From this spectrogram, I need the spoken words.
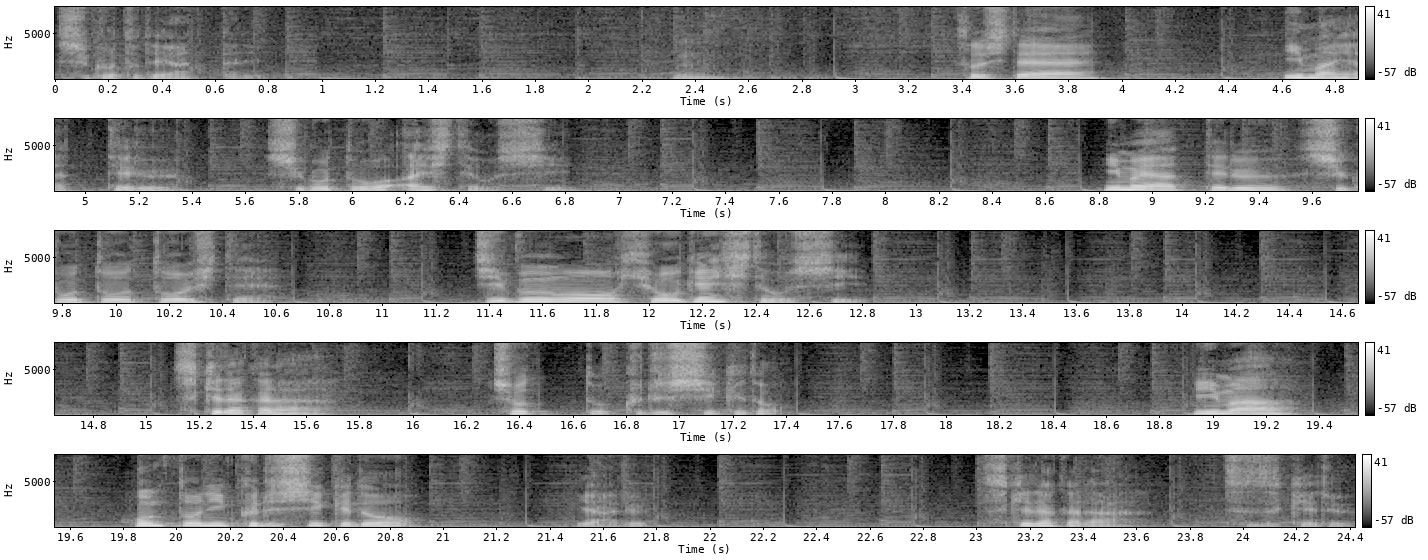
仕事であったり。うん。そして、今やってる仕事を愛してほしい。今やってる仕事を通して自分を表現してほしい。好きだからちょっと苦しいけど、今本当に苦しいけどやる。好きだから続ける。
